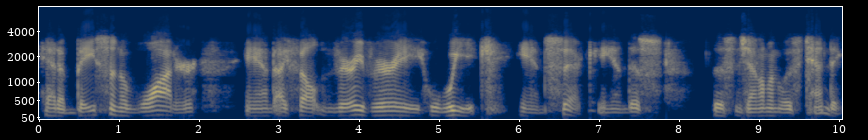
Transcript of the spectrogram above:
had a basin of water, and I felt very, very weak and sick. And this this gentleman was tending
